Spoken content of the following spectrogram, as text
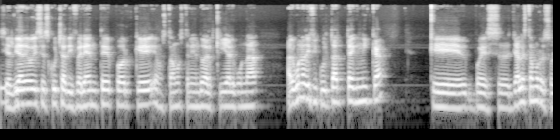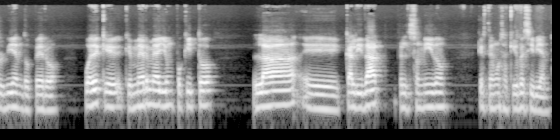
si el día de hoy se escucha diferente porque estamos teniendo aquí alguna, alguna dificultad técnica que pues ya la estamos resolviendo, pero puede que, merme ahí un poquito la eh, calidad del sonido que estemos aquí recibiendo.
